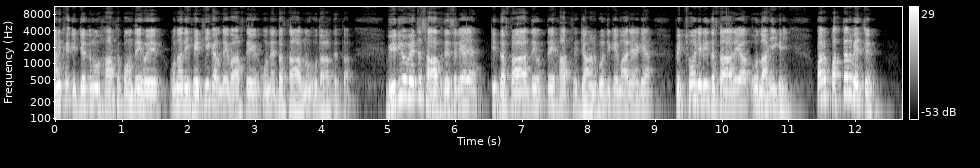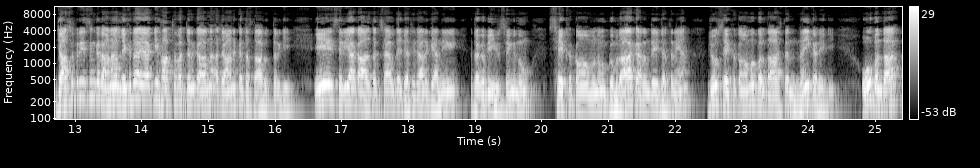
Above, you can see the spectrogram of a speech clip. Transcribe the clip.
ਅਣਖ ਇੱਜ਼ਤ ਨੂੰ ਹੱਥ ਪਾਉਂਦੇ ਹੋਏ ਉਹਨਾਂ ਦੀ ਹੇਠੀ ਕਰਨ ਦੇ ਵਾਸਤੇ ਉਹਨੇ ਦਸਤਾਰ ਨੂੰ ਉਤਾਰ ਦਿੱਤਾ। ਵੀਡੀਓ ਵਿੱਚ ਸਾਫ਼ ਦਿਸ ਰਿਹਾ ਹੈ ਕਿ ਦਸਤਾਰ ਦੇ ਉੱਤੇ ਹੱਥ ਜਾਣਬੁੱਝ ਕੇ ਮਾਰਿਆ ਗਿਆ। ਪਿੱਛੋਂ ਜਿਹੜੀ ਦਸਤਾਰ ਆ, ਉਹ ਲਾਹੀ ਗਈ। ਪਰ ਪੱਤਰ ਵਿੱਚ ਜਸਪ੍ਰੀਤ ਸਿੰਘ ਰਾਣਾ ਲਿਖਦਾ ਆ ਕਿ ਹੱਥ ਵੱਜਣ ਕਾਰਨ ਅਚਾਨਕ ਦਸਤਾਰ ਉਤਰ ਗਈ। ਇਹ ਸ੍ਰੀ ਅਕਾਲ ਤਖਤ ਸਾਹਿਬ ਦੇ ਜਥੇਦਾਰ ਗਿਆਨੀ ਰਗਵੀਰ ਸਿੰਘ ਨੂੰ ਸਿੱਖ ਕੌਮ ਨੂੰ ਗੁੰਮਰਾਹ ਕਰਨ ਦੇ ਯਤਨ ਆ, ਜੋ ਸਿੱਖ ਕੌਮ ਬਰਦਾਸ਼ਤ ਨਹੀਂ ਕਰੇਗੀ। ਉਹ ਬੰਦਾ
